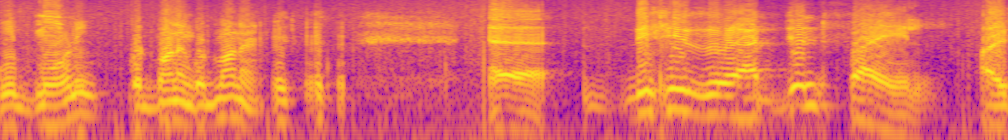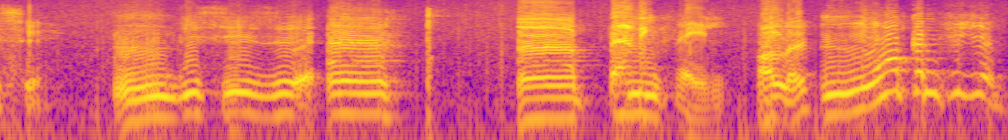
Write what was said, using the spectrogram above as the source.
good morning good morning good morning this is urgent file I say this is pending file all right no confusion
